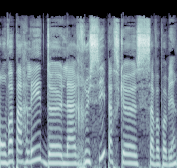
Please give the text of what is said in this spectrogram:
on va parler de la Russie parce que ça va pas bien.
